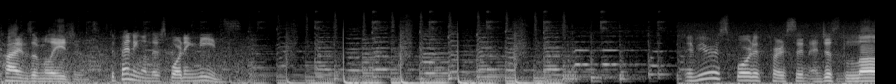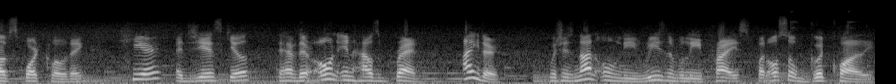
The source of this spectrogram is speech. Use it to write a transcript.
kinds of Malaysians, depending on their sporting needs. If you're a sportive person and just love sport clothing, here at GS Gill, they have their own in-house brand, Eider, which is not only reasonably priced, but also good quality.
